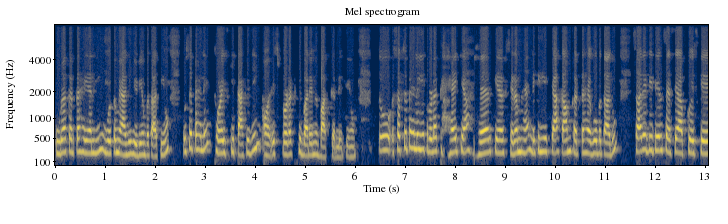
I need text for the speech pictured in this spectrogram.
पूरा करता है या नहीं, वो तो मैं आगे वीडियो में बताती हूँ। उससे पहले थोड़ा इसकी पैकेजिंग और इस प्रोडक्ट के बारे में बात कर लेती हूँ। तो सबसे पहले ये प्रोडक्ट है क्या? हेयर केयर सिरम है, लेकिन ये क्या काम करता है वो बता दूँ। सारे डिटेल्स ऐसे आपको इसके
